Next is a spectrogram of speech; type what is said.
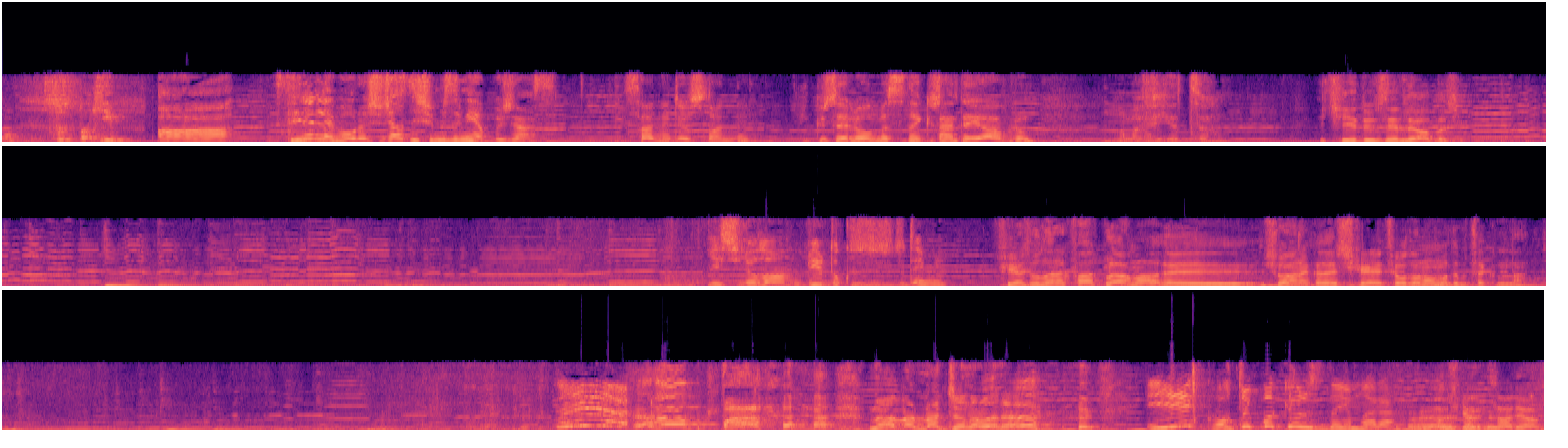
bakalım. Tut bakayım. Aa, seninle mi uğraşacağız, işimizi mi yapacağız? Sen ne diyorsun anne? E, Güzel olmasına güzel de yavrum. Ama fiyatı. 2750 ablacığım. Yeşil olan 1900'dü değil mi? Fiyat olarak farklı ama eee, şu ana kadar şikayeti olan olmadı bu takımdan. ne haber lan canavar ha? İyi koltuk bakıyoruz dayımlara. Hoş geldin Salih abi.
